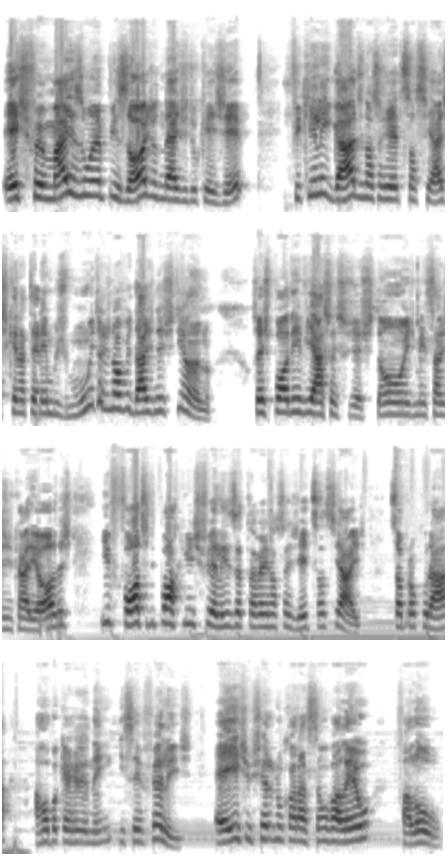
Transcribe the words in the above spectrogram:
Este foi mais um episódio do Nerd do QG. Fiquem ligados em nossas redes sociais que ainda teremos muitas novidades neste ano. Vocês podem enviar suas sugestões, mensagens carinhosas e fotos de porquinhos felizes através de nossas redes sociais. Só procurar arroba e ser feliz. É isso, um cheiro no coração, valeu, falou!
